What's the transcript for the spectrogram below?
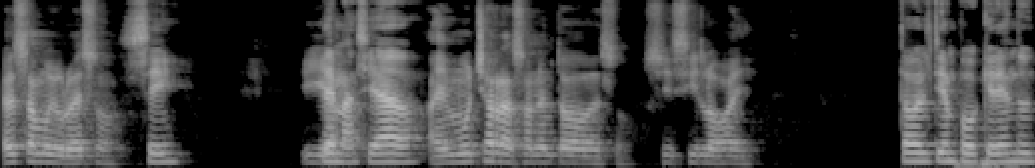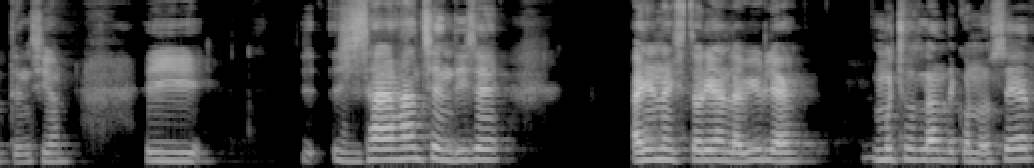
Eso está muy grueso. Sí. Demasiado. Hay mucha razón en todo eso. Sí, sí lo hay. Todo el tiempo queriendo atención. Y Isaiah Hansen dice, hay una historia en la Biblia, muchos la han de conocer,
